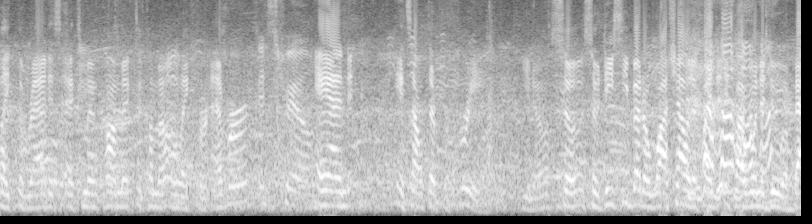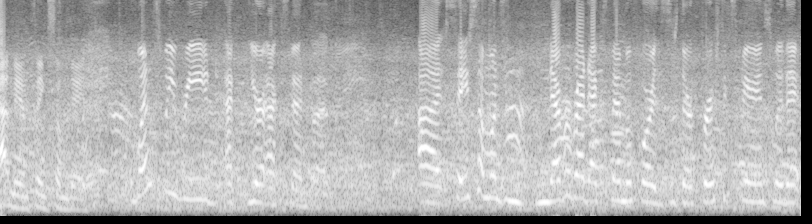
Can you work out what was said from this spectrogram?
like the raddest X Men comic to come out in like forever," It's true. and it's out there for free. You know, so so DC better watch out if I if I want to do a Batman thing someday. Once we read your X Men book, uh, say someone's never read X Men before, this is their first experience with it,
